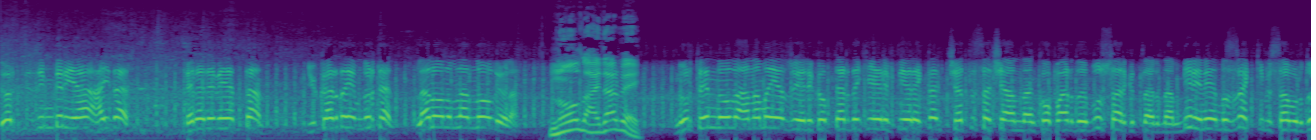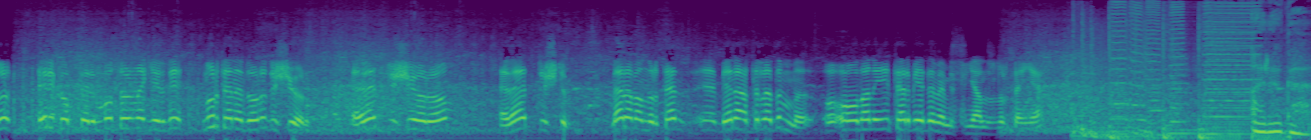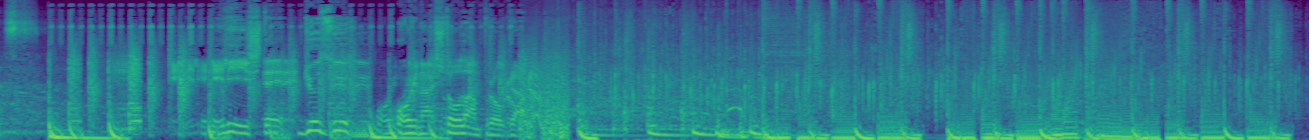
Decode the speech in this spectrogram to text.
421 ya Haydar. Fen edebiyattan. Yukarıdayım Nurten. Lan oğlum lan ne oluyor lan? Ne oldu Haydar Bey? Nurten'in oğlu anama yazıyor helikopterdeki herif diyerekten çatı saçağından kopardığı buz sarkıtlarından birini mızrak gibi savurdu. Helikopterin motoruna girdi. Nurten'e doğru düşüyorum. Evet düşüyorum. Evet düştüm. Merhaba Nurten. Ee, beni hatırladın mı? O oğlanı iyi terbiye edememişsin yalnız Nurten ya. Eli işte, gözü oynaşta olan program.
